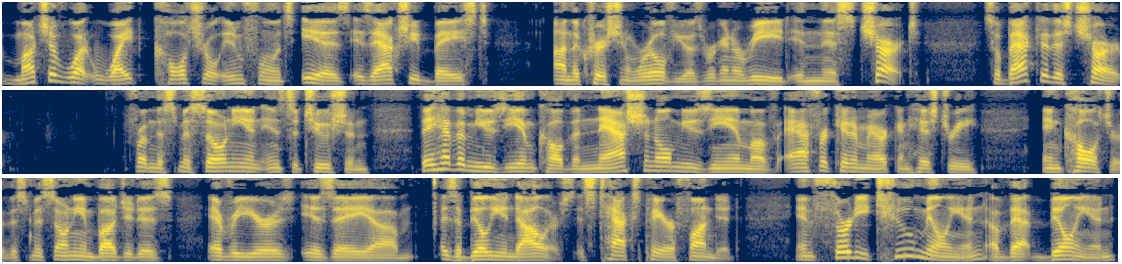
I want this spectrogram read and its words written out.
much of what white cultural influence is, is actually based on the Christian worldview, as we're going to read in this chart. So, back to this chart from the Smithsonian Institution, they have a museum called the National Museum of African American History and Culture. The Smithsonian budget is every year is, is a um, is a billion dollars. It's taxpayer funded and 32 million of that billion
